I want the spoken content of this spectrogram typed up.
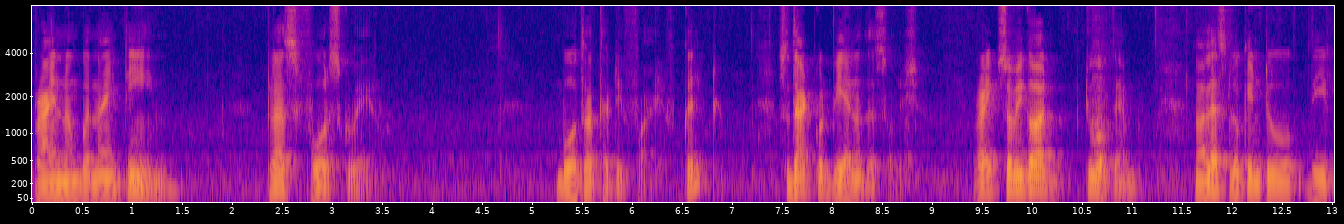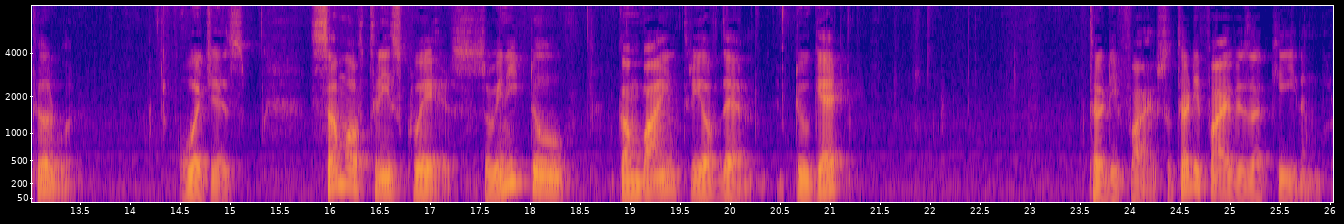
prime number 19 plus 4 square. Both are 35, correct? So that could be another solution, right? So we got two of them. Now let's look into the third one, which is sum of three squares. So we need to combine three of them to get 35. So 35 is a key number.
